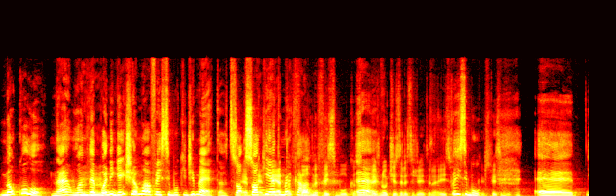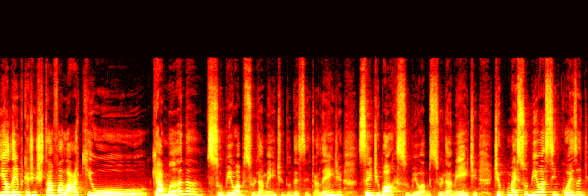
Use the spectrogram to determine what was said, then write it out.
Não colou, né? Um ano uhum. depois ninguém chama o Facebook de Meta, só, é, só quem é, é do mercado. Forma é Facebook, eu só é. vejo notícia desse jeito, né? Esse Facebook. Facebook. É, e eu lembro que a gente estava lá que, o, que a Mana subiu absurdamente do Decentraland, uhum. Sandbox subiu absurdamente, tipo, mas subiu assim coisa de,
